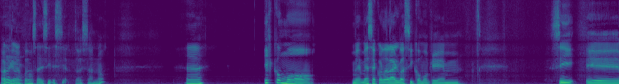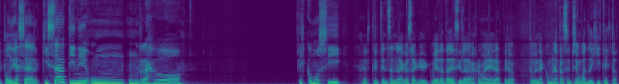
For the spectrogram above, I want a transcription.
Ahora que eh. nos podemos decir, es cierto eso, ¿no? Eh, es como... Me, hace acordar algo así como que... Mm, sí, eh, podría ser. Quizá tiene un, un rasgo... Es como si Estoy pensando en una cosa que voy a tratar de decirla de la mejor manera, pero tuve una, como una percepción cuando dijiste esto.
